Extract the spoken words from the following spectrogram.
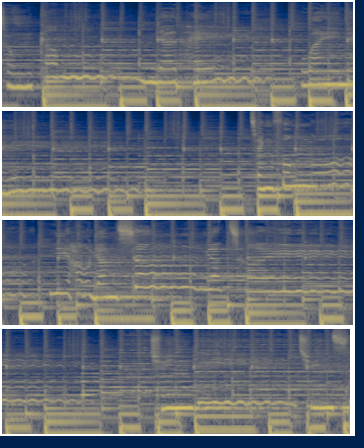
从今日起，为你，情奉我以后人生一切，全意全心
